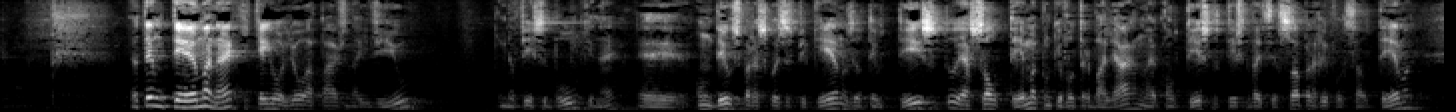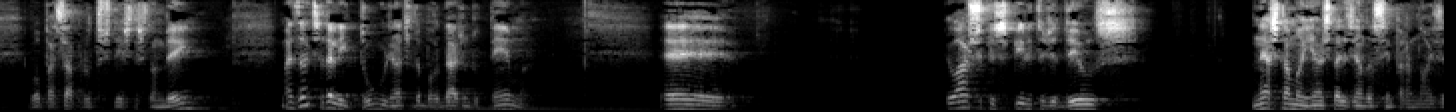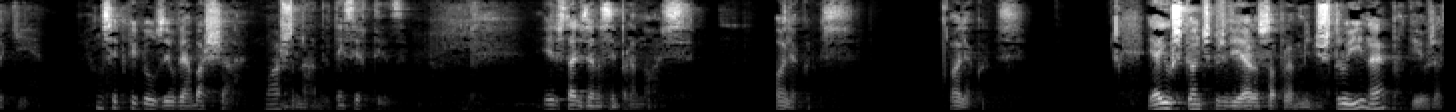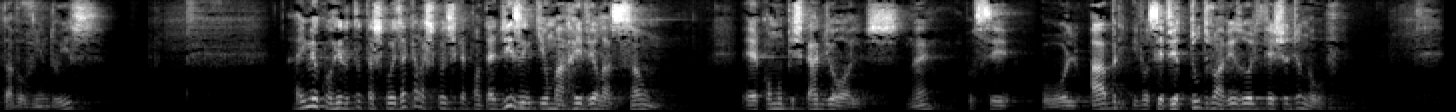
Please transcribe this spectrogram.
Eu tenho um tema, né, que quem olhou a página e viu, no Facebook, né, é um Deus para as coisas pequenas, eu tenho o texto, é só o tema com que eu vou trabalhar, não é com o texto, o texto vai ser só para reforçar o tema, vou passar para outros textos também. Mas antes da leitura, antes da abordagem do tema, é, eu acho que o Espírito de Deus nesta manhã está dizendo assim para nós aqui. Eu não sei porque que eu usei o verbo achar, não acho nada, tenho certeza. Ele está dizendo assim para nós: olha a cruz, olha a cruz. E aí os cânticos vieram só para me destruir, né? Porque eu já estava ouvindo isso. Aí me ocorreram tantas coisas, aquelas coisas que acontecem. Dizem que uma revelação é como um piscar de olhos, né? Você, o olho abre e você vê tudo de uma vez, o olho fecha de novo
